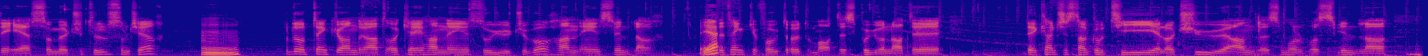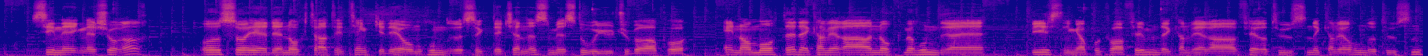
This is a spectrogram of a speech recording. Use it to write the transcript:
det er så mye tull som skjer. Mm. For da tenker jo andre at OK, han er en stor YouTuber, han er en svindler. Yeah. Det tenker folk da automatisk på grunn av at det, det er kanskje snakk om 10 eller 20 andre som holder på å svindle sine egne seere. Og så er det nok til at jeg tenker det om 100 stykker jeg kjenner som er store youtubere på en eller annen måte. Det kan være nok med 100 visninger på hver film. Det kan være flere tusen, det kan være 100 000.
